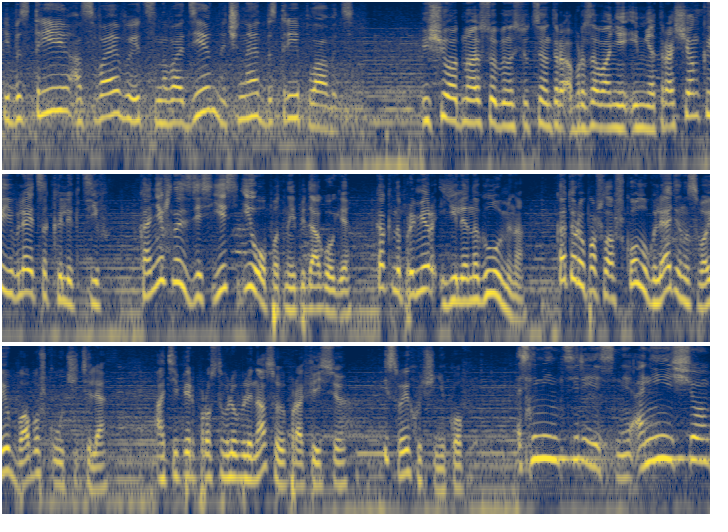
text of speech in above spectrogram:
и быстрее осваивается на воде, начинает быстрее плавать. Еще одной особенностью Центра образования имени Трощенко является коллектив. Конечно, здесь есть и опытные педагоги, как, например, Елена Глумина, которая пошла в школу, глядя на свою бабушку-учителя. А теперь просто влюблена в свою профессию и своих учеников. С ними интереснее. Они еще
